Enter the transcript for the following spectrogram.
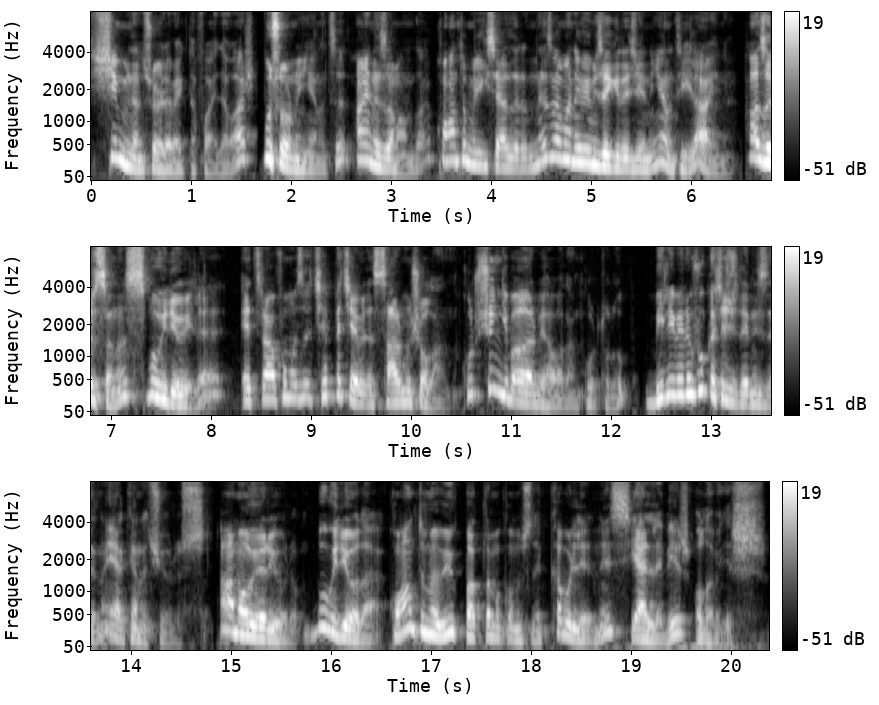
Şimdiden söylemekte fayda var. Bu sorunun yanıtı aynı zamanda kuantum bilgisayarların ne zaman evimize gireceğinin yanıtıyla aynı. Hazırsanız bu video ile etrafımızı çepeçevre sarmış olan kurşun gibi ağır bir havadan kurtulup bilimin ufuk açıcı denizlerine yelken açıyoruz. Ama uyarıyorum bu videoda kuantum ve büyük patlama konusundaki kabulleriniz yerle bir olabilir.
